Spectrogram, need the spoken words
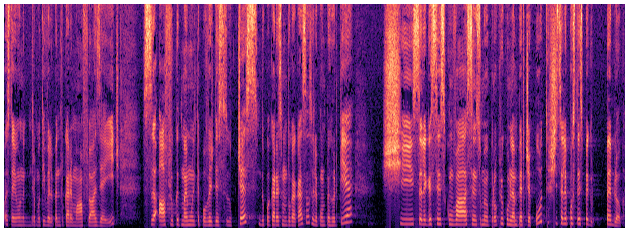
ăsta e unul dintre motivele pentru care mă aflu azi aici. Să aflu cât mai multe povești de succes, după care să mă duc acasă, să le pun pe hârtie și să le găsesc cumva sensul meu propriu, cum le-am perceput și să le postez pe, pe blog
